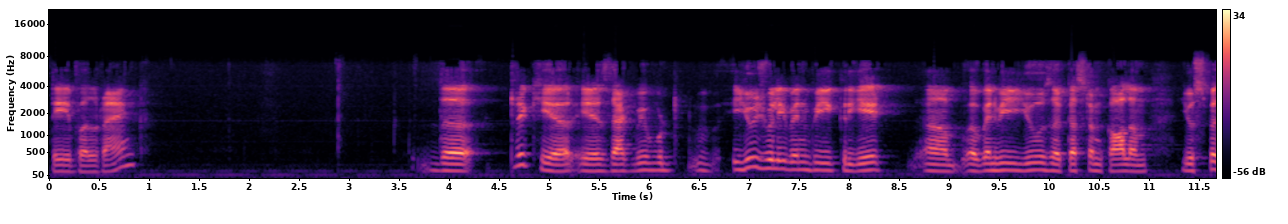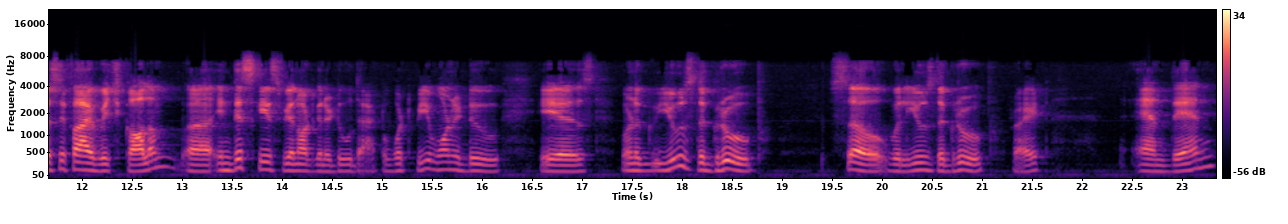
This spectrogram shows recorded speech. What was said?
table rank. The trick here is that we would usually when we create uh, when we use a custom column you specify which column. Uh, in this case we are not going to do that. What we want to do is we want to use the group. So we'll use the group right? And then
